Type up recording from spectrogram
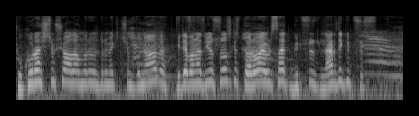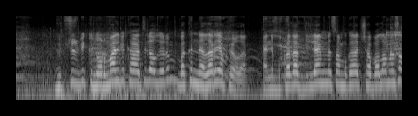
Çok uğraştım şu adamları öldürmek için. Bu ne abi? Bir de bana diyorsunuz ki Survivor Site güçsüz. Nerede güçsüz? Güçsüz bir normal bir katil alıyorum. Bakın neler yapıyorlar. Yani bu kadar dillenmesem, bu kadar çabalamasam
